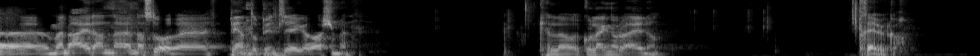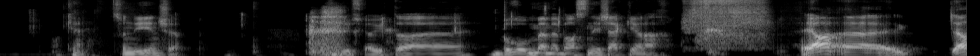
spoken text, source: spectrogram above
Uh, men nei, den, den står uh, pent og pyntelig i garasjen min. Klar. Hvor lenge har du eid den? Tre uker. Ok, så nyinnkjøp. Du skal ut og brumme med bassen i Tsjekkia der? Ja, ja,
